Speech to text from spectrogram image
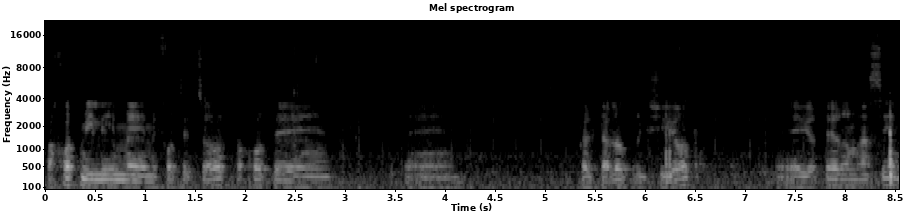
פחות מילים אה, מפוצצות, פחות אה, אה, טלטלות רגשיות, יותר מעשים.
